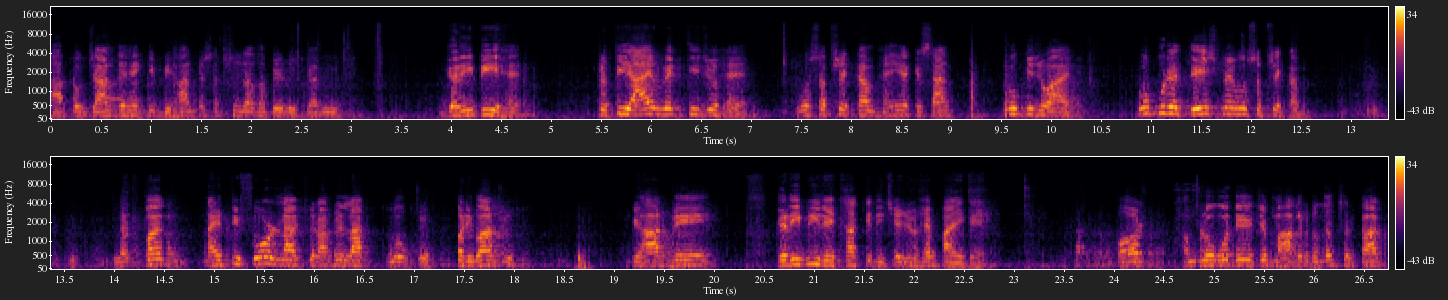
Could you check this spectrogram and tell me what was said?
आप लोग जान रहे हैं कि बिहार में सबसे ज़्यादा बेरोजगारी है गरीबी है। प्रति आय व्यक्ति जो है वो सबसे कम है, या किसानों की जो आय है, वो पूरे देश में वो सबसे कम है। लगभग 94 लाख, चौरानवे लाख लोग जो, परिवार जो है, बिहार में गरीबी रेखा के नीचे जो है, पाए गए हैं। और हम लोगों ने जब महागठबंधन सरकार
